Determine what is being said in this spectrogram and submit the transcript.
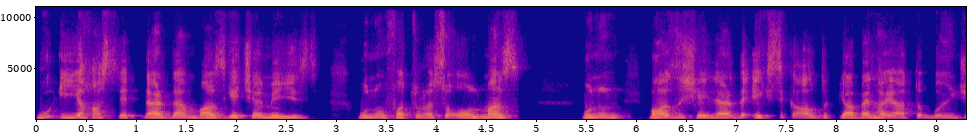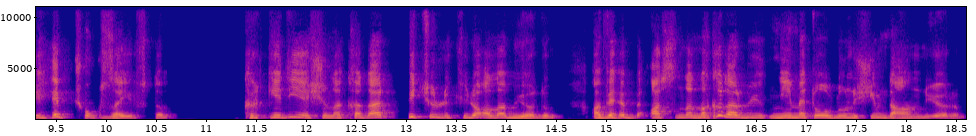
Bu iyi hasletlerden vazgeçemeyiz. Bunun faturası olmaz. Bunun bazı şeylerde eksik aldık. Ya ben hayatım boyunca hep çok zayıftım. 47 yaşına kadar bir türlü kilo alamıyordum. Aslında ne kadar büyük nimet olduğunu şimdi anlıyorum.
